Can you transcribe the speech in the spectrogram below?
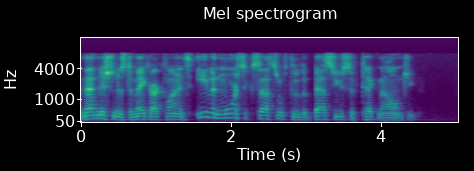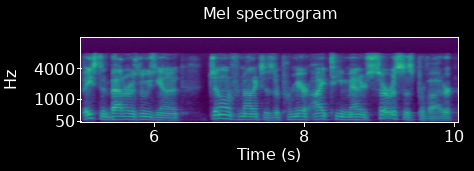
And that mission is to make our clients even more successful through the best use of technology. Based in Baton Rouge, Louisiana, General Informatics is a premier IT managed services provider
